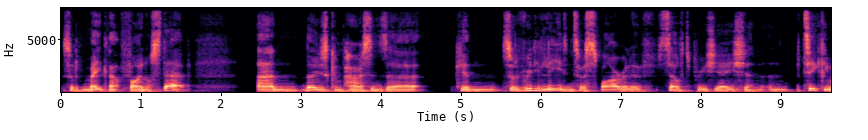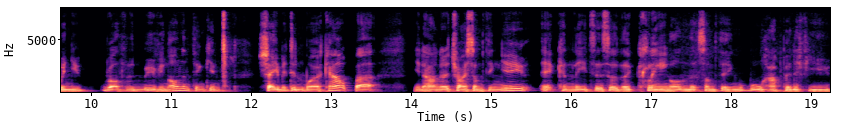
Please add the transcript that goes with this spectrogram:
sort of make that final step. And those comparisons are, can sort of really lead into a spiral of self depreciation. And particularly when you, rather than moving on and thinking, shame it didn't work out, but you know, I'm going to try something new. It can lead to sort of the clinging on that something will happen if you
